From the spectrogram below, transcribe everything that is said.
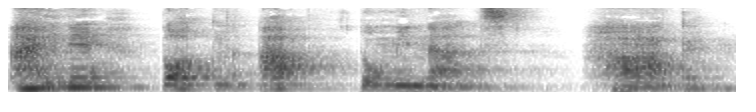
eine Bottom-up-Dominanz haben.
